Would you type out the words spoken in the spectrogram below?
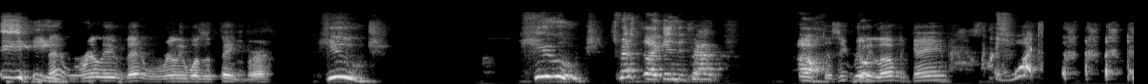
please. That really, that really was a thing, bro. Huge, huge, especially like in the draft. Uh, Does he really go, love the game? Like what?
